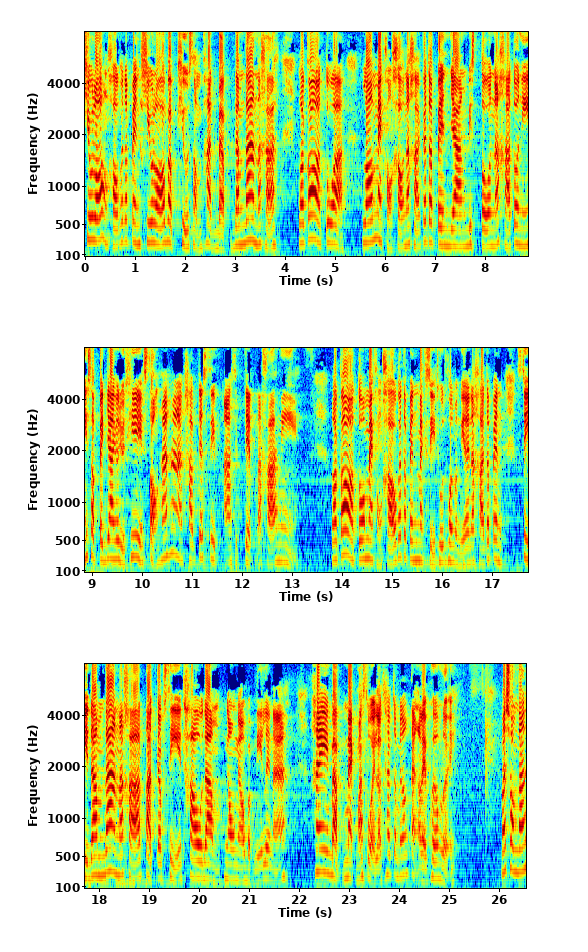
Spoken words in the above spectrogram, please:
คิ้วล้อของเขาก็จะเป็นคิ้วล้อแบบผิวสัมผัสแบบดำด้านนะคะ แล้วก็ตัวล้อแม็กของเขานะคะ ก็จะเป็นยางบิสโตนนะคะ ตัวนี้สเปคยางจะอยู่ที่ 255ทับ70 R17 นะคะนี่ แล้วก็ตัวแม็กของเขาก็จะเป็นแม็กสีทูโทนแบบนี้เลยนะคะ จะเป็นสีดำด้านนะคะ ตัดกับสีเทาดำเงาเงาๆแบบนี้เลยนะ ให้แบบแม็กมาสวยแล้วแทบจะไม่ต้องแต่งอะไรเพิ่มเลย มาชมด้าน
